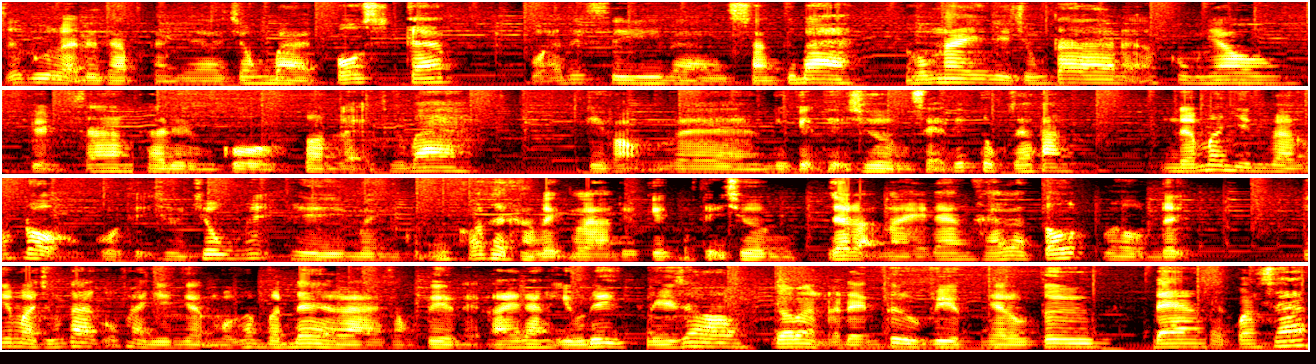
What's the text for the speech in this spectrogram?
rất vui lại được gặp cả nhà trong bài postcard của HTC vào sáng thứ ba. Hôm nay thì chúng ta đã cùng nhau chuyển sang thời điểm của tuần lễ thứ ba. Kỳ vọng về điều kiện thị trường sẽ tiếp tục gia tăng. Nếu mà nhìn vào góc độ của thị trường chung ấy, thì mình cũng có thể khẳng định là điều kiện của thị trường giai đoạn này đang khá là tốt và ổn định nhưng mà chúng ta cũng phải nhìn nhận một cái vấn đề là dòng tiền hiện nay đang yếu đi. Lý do cơ bản là đến từ việc nhà đầu tư đang phải quan sát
